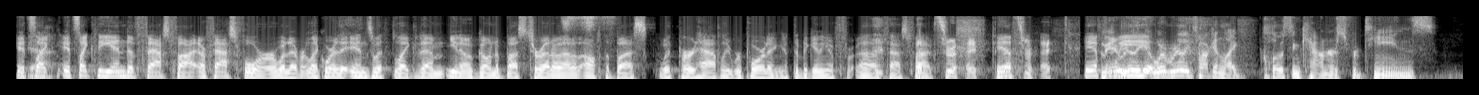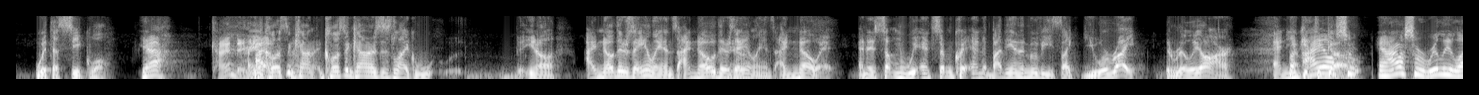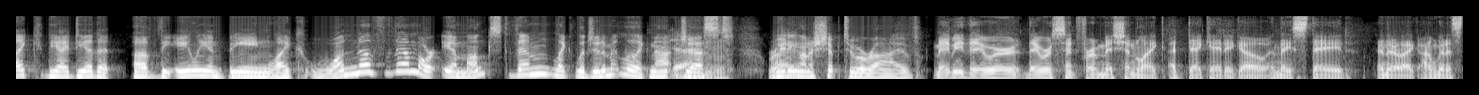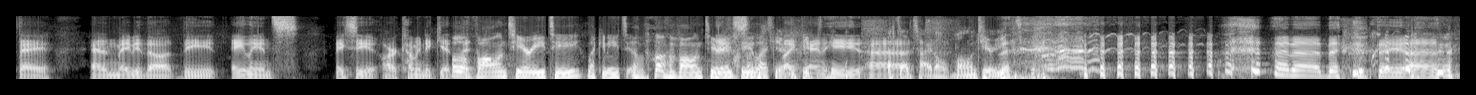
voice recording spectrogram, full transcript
It's Yeah. like it's like the end of Fast Five or Fast Four or whatever, like where it ends with like them, you know, going to bust Toretto out of, off the bus with Perd Hapley reporting at the beginning of uh, Fast Five. That's right. That's right. If I mean, we, really, we're really talking like close encounters for teens with a sequel. yeah, Kind of. I mean, close encounter, close encounters is like, you know, I know there's aliens. I know there's aliens. I know it, and it's something. We, and something. And by the end of the movie, it's like you were right. There really are. And you But get I to go. also and I also really like the idea that of the alien being like one of them or amongst them, like legitimately, like not Yeah. just mm-hmm. Right. waiting on a ship to arrive. Maybe they were they were sent for a mission like a decade ago, and they stayed, and they're like, "I'm going to stay," and maybe the the aliens basically are coming to get Oh, a volunteer ET, like an ET, a volunteer Yeah, ET, like, like, and he That's uh, our title, volunteer. ET. and uh, they they uh,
